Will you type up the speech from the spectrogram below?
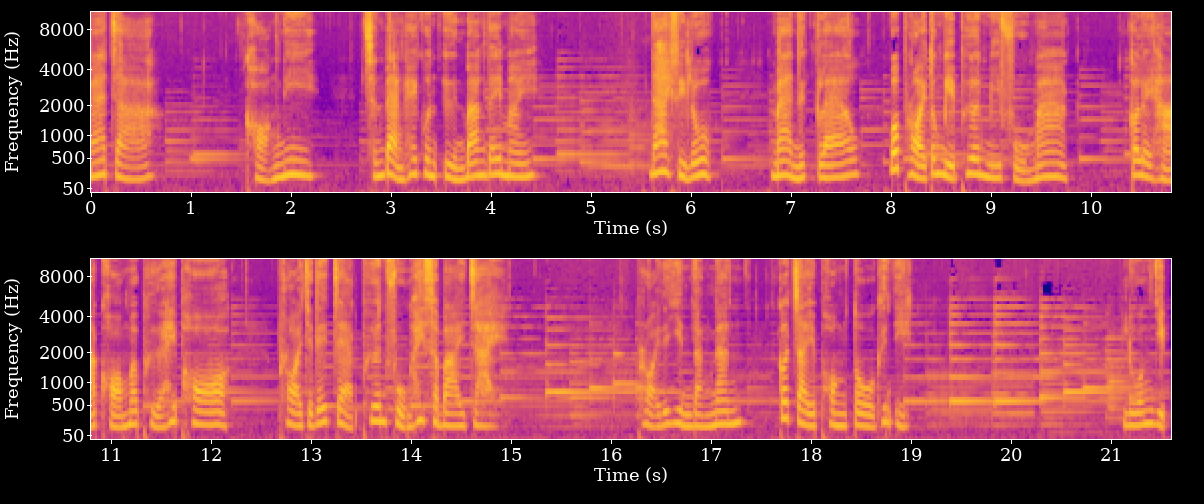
แม่จ๋าของนี่ ฉันแบ่งให้คนอื่นบ้างได้ไหม ได้สิลูก แม่นึกแล้วว่าพลอยต้องมีเพื่อนมีฝูงมาก ก็เลยหาของมาเผื่อให้พอ พลอยจะได้แจกเพื่อนฝูงให้สบายใจ พลอยได้ยินดังนั้นก็ใจพองโตขึ้นอีก ล้วงหยิบ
